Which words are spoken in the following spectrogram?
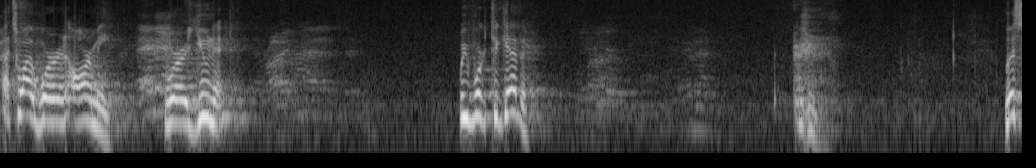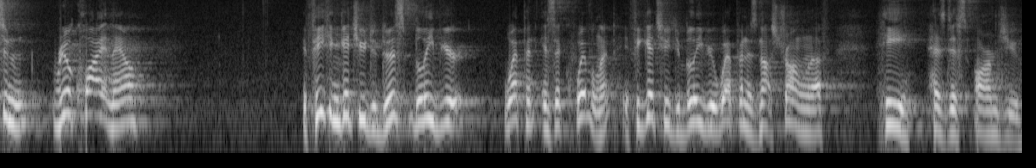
That's why we're an army. We're a unit. We work together. Listen real quiet now. If he can get you to disbelieve your weapon is equivalent, if he gets you to believe your weapon is not strong enough, he has disarmed you.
